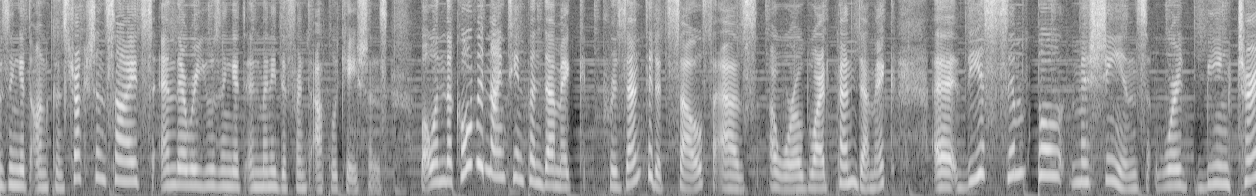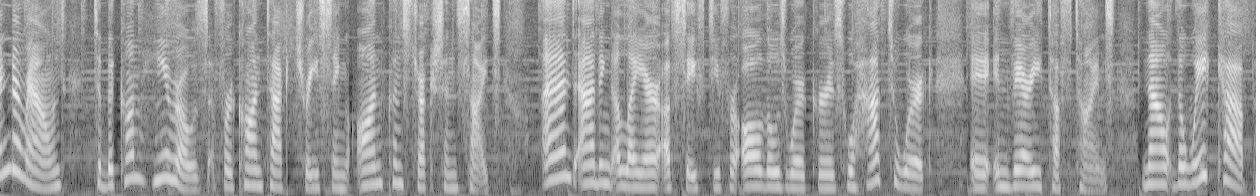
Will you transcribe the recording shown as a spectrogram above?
using it on construction sites and they were using it in many different applications. But when the COVID-19 pandemic presented itself as a worldwide pandemic, uh, these simple machines were being turned around to become heroes for contact tracing on construction sites and adding a layer of safety for all those workers who had to work uh, in very tough times. Now, the wake cap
